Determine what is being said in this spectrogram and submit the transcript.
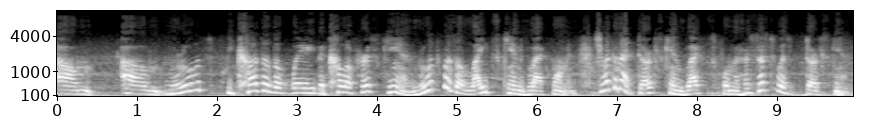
Um, um, Ruth, because of the way, the color of her skin, Ruth was a light-skinned black woman. She wasn't a dark-skinned black woman. Her sister was dark-skinned.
